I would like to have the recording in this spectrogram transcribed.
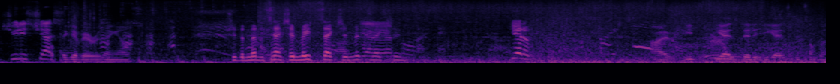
Shoot his chest. Think of everything else. Shoot the middle section, mid section, mid Yeah, yeah. section. Get him. Alright, you, you guys did it. You guys did something.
